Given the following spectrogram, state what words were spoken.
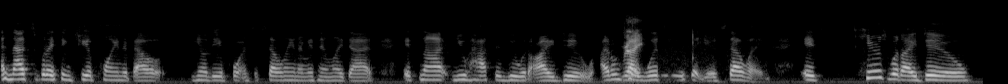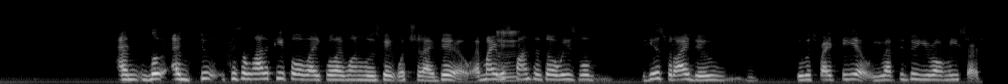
And that's what I think to your point about, you know, the importance of selling and everything like that. It's not you have to do what I do. I don't right. care what it is that you're selling. It's here's what I do. And look and do because a lot of people are like, well, I want to lose weight. What should I do? And my mm-hmm. response is always, well, here's what I do. Do what's right for you. You have to do your own research.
